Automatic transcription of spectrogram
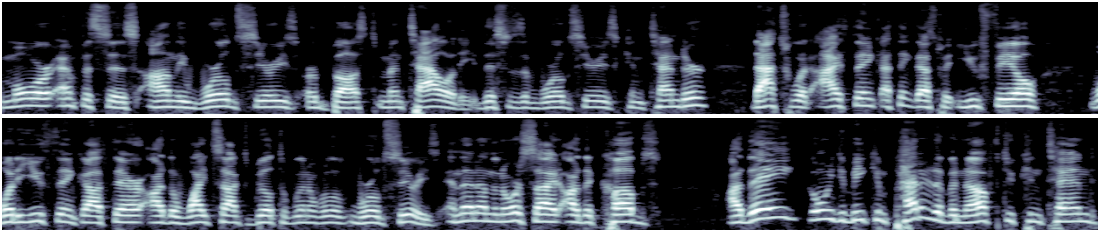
more emphasis on the World Series or bust mentality. This is a World Series contender. That's what I think. I think that's what you feel. What do you think out there? Are the White Sox built to win a World Series? And then on the north side, are the Cubs, are they going to be competitive enough to contend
